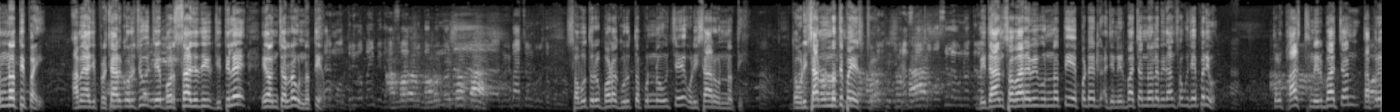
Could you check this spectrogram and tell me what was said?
ଉନ୍ନତି ପାଇଁ ଆମେ ଆଜି ପ୍ରଚାର କରୁଛୁ ଯେ ବର୍ଷା ଯଦି ଜିତିଲେ ଏ ଅଞ୍ଚଳର ଉନ୍ନତି ହେବ নির্বাচন গুরুত্বপূর্ণ সবুতর বড় গুরুত্বপূর্ণ হচ্ছে ওড়িশার উন্নতি তো ওড়িশার উন্নতি পাইছ বিধানসভারেও উন্নতি এপটে নির্বাচন হলে বিধানসভায় যাই পড়ি তো ফার্স্ট নির্বাচন তারপরে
